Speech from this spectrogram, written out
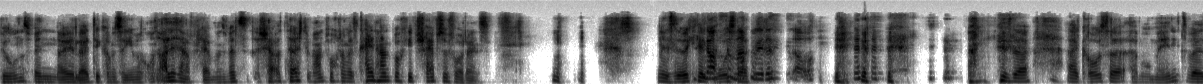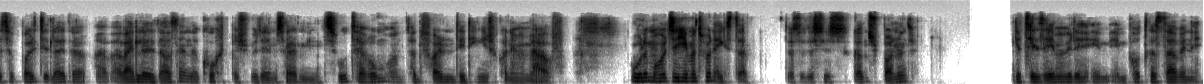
bei uns, wenn neue Leute kommen, sagen immer, und alles aufschreiben. Und wenn es zuerst im Handbuch, wenn es kein Handbuch gibt, schreib sofort eins. das ist wirklich ein großer, ist ein, ein großer Moment, weil sobald die Leute eine Weile da sind, dann kocht man schon wieder im selben Sud herum und dann fallen die Dinge schon gar nicht mehr auf. Oder man holt sich jemand von extra. Also das ist ganz spannend. Ich erzähle es immer wieder im, im Podcast da, wenn ich,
